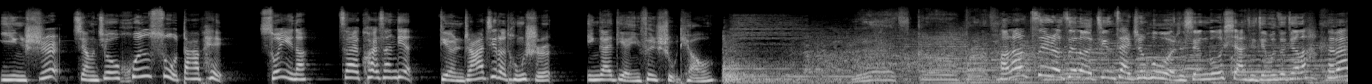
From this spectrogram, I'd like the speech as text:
饮食讲究荤素搭配。所以呢，在快餐店点炸鸡的同时，应该点一份薯条。好了，最热最冷尽在知乎，我是仙姑，下期节目再见了，拜拜。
